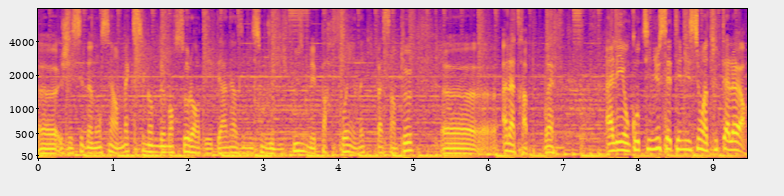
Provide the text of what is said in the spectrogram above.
Euh, j'essaie d'annoncer un maximum de morceaux lors des dernières émissions que je diffuse, mais parfois il y en a qui passent un peu euh, à la trappe. Bref, allez, on continue cette émission, à tout à l'heure.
